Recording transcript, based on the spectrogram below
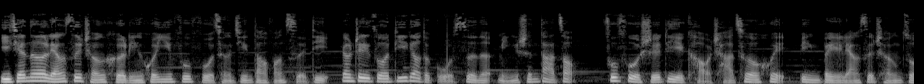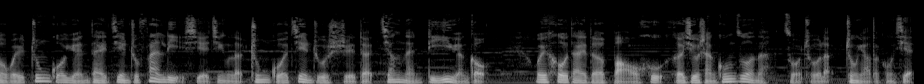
以前呢，梁思成和林徽因夫妇曾经到访此地，让这座低调的古寺呢名声大噪。夫妇实地考察测绘，并被梁思成作为中国元代建筑范例写进了中国建筑史的江南第一元构。为后代的保护和修缮工作呢，做出了重要的贡献。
